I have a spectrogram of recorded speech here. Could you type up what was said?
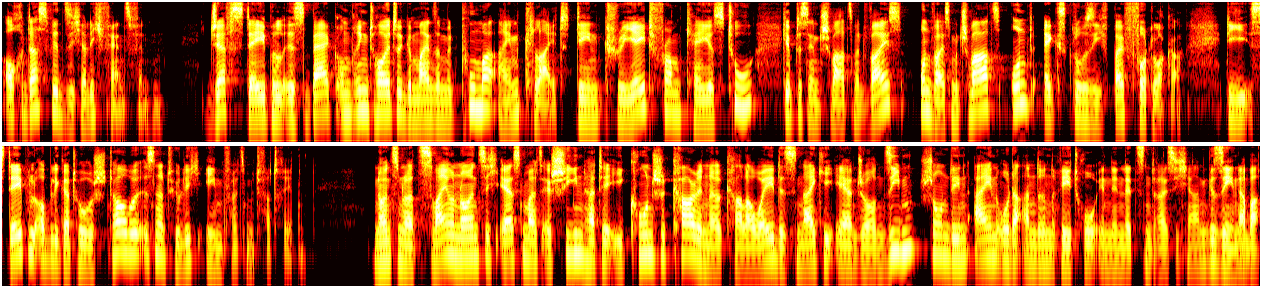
auch das wird sicherlich Fans finden. Jeff Staple ist back und bringt heute gemeinsam mit Puma ein Kleid. Den Create from Chaos 2 gibt es in schwarz mit weiß und weiß mit schwarz und exklusiv bei Footlocker. Die Staple obligatorische Taube ist natürlich ebenfalls mit vertreten. 1992 erstmals erschien, hat der ikonische Cardinal Colorway des Nike Air Jordan 7 schon den ein oder anderen Retro in den letzten 30 Jahren gesehen. Aber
